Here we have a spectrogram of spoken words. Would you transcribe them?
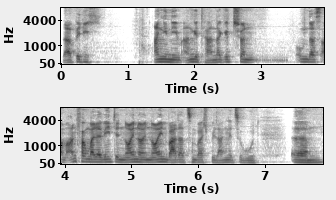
Da bin ich angenehm angetan. Da gibt es schon, um das am Anfang mal erwähnte, 999 war da zum Beispiel lange nicht so gut. Ähm,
